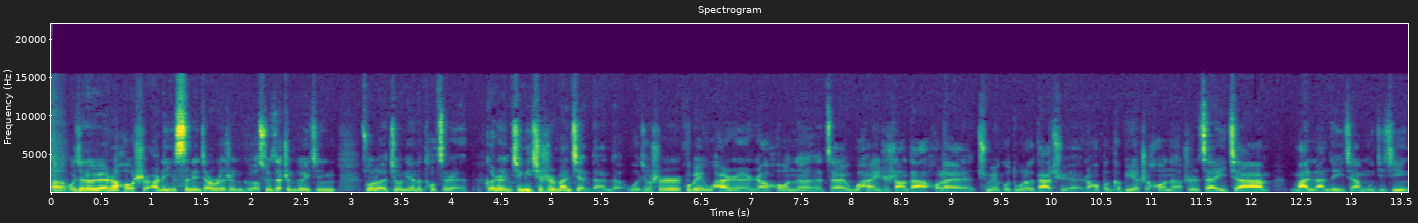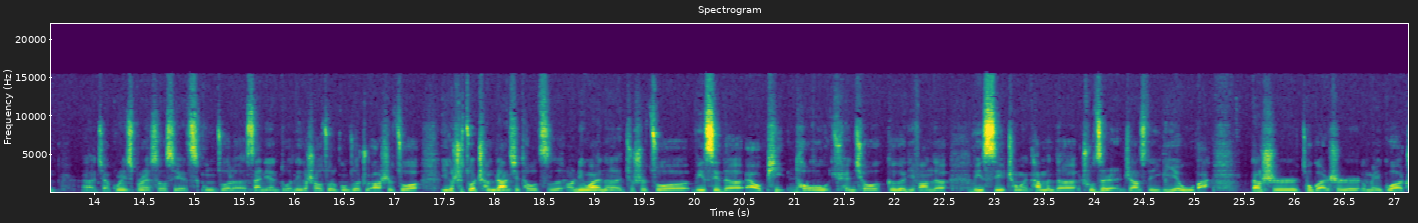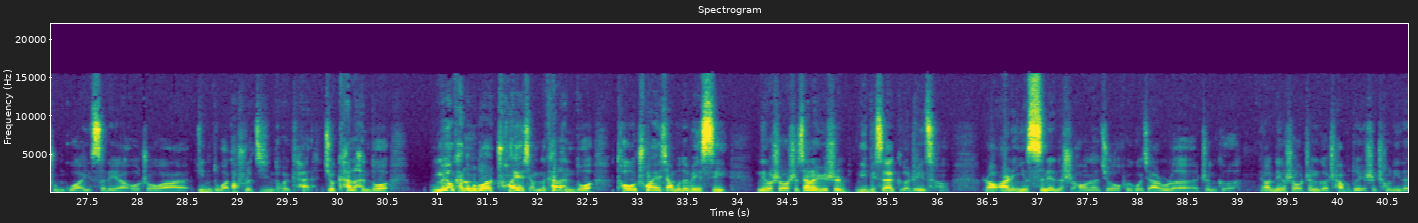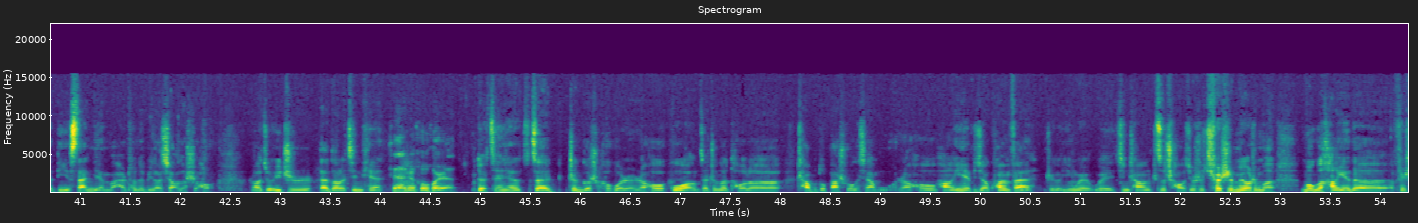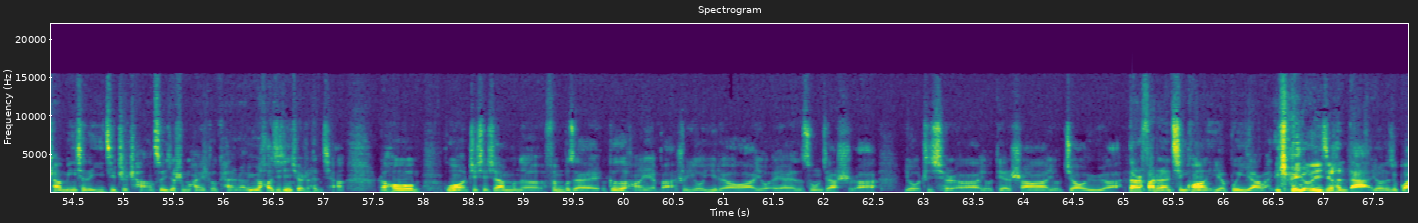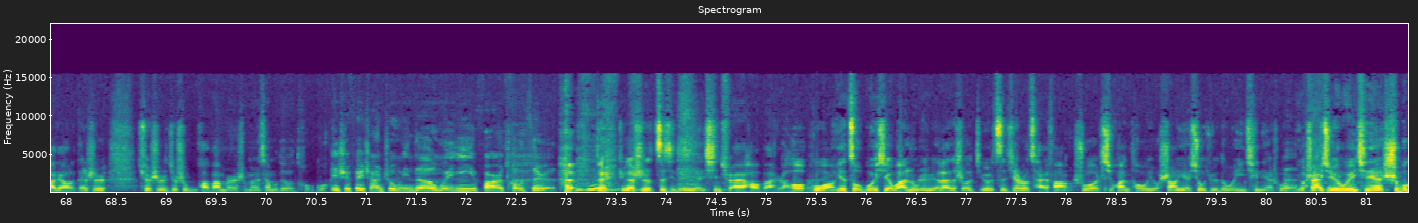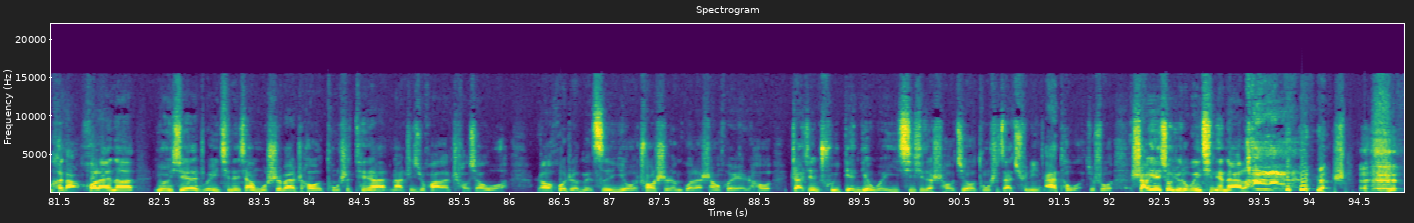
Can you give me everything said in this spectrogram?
嗯，我叫刘源，然后是二零一四年加入了真格，所以在真格已经做了九年的投资人。个人经历其实蛮简单的，我就是湖北武汉人，然后呢在武汉一直长大，后来去美国读了个大学，然后本科毕业之后呢是在一家马里兰的一家母基金，呃叫 Greenspring Associates 工作了三年多。那个时候做的工作主要是做一个是做成长期投资，然后另外呢就是做 VC 的 LP 投全球各个地方的 VC，成为他们的出资人这样子的一个业务吧。当时不管是美国啊、中国啊、以色列啊、欧洲啊、印度啊，到处的基金都会看，就看了很多。没有看那么多创业项目，看了很多投创业项目的 VC。那个时候是相当于是离 VC 还隔着一层。然后二零一四年的时候呢，就回国加入了真格。然后那个时候真格差不多也是成立的第三年吧，还是团队比较小的时候。然后就一直待到了今天。现在是合伙人。对，现在在真格是合伙人。然后过往在真格投了差不多八十多个项目。然后行业比较宽泛，这个因为我也经常自嘲，就是确实没有什么某个行业的非常明显的一技之长，所以就什么行业都看。然后因为好奇心确实很强。然后过往这些项目呢，分布在各个行业吧，是有医疗啊，有 AI 的自动驾驶啊，有机器人啊，有电商啊，有教育啊。但是发展的情况也不一样了，因为有的已经很大，有的就挂掉了。但是确实就是五花八门，什么样的项目都有投过，也是非常著名的文艺范儿投资人。对，这个是自己的一点兴趣爱好吧。然后过往也走过一些弯路。原来的时候有一次接受采访，说喜欢投有商业嗅觉的文艺青年，说有商业嗅觉的文艺青年势不可挡。后来呢，有一些文艺青年项目失败之后，同事天天拿这句话来嘲笑我。然后或者每次有创始人过来上会，然后展现出一点点文艺气息的时候，就有同事在群里艾特我，就说商业嗅觉的文艺青年来了。然 后说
